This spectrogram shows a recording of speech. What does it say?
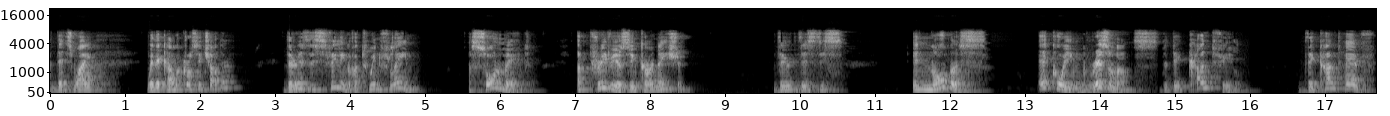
And that's why when they come across each other, there is this feeling of a twin flame, a soulmate, a previous incarnation. There, there's this enormous echoing resonance that they can't feel, they can't have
